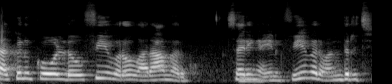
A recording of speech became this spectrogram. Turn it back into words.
டக்குன்னு கோல்டோ ஃபீவரோ வராமல் இருக்கும். சரிங்க எனக்கு ஃபீவர் வந்துருச்சு.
